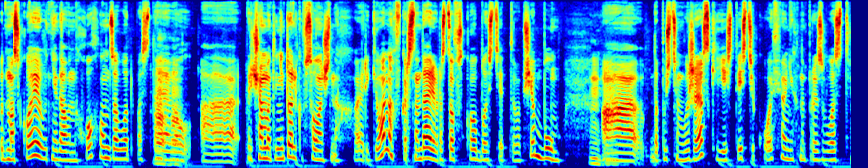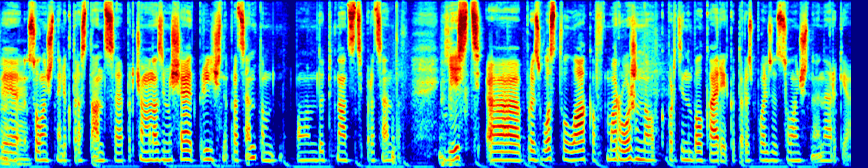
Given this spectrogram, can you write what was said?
В Подмосковье вот недавно Хохланд завод поставил. А, причем это не только в солнечных э, регионах. В Краснодаре, в Ростовской области это вообще бум. Мгм. А, допустим, в Ижевске есть тесте кофе у них на производстве, Мгм. солнечная электростанция. Причем она замещает приличный процент, там, по-моему, до 15%. Есть а, производство лаков, мороженого в Кабардино-Балкарии, которое использует солнечную энергию.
